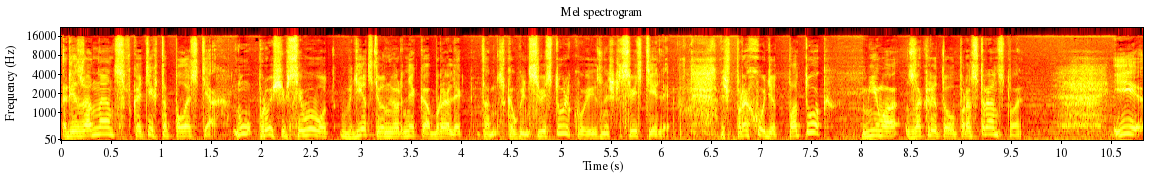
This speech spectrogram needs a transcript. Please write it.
резонанс в каких-то полостях. Ну, проще всего, вот в детстве вы наверняка брали там какую-нибудь свистульку и, значит, свистели. Значит, проходит поток мимо закрытого пространства, и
